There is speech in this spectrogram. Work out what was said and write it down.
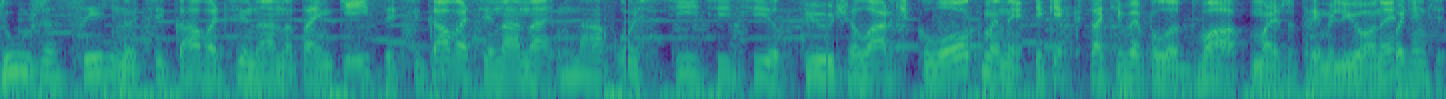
дуже сильно цікава ціна на таймкейси, цікава ціна на, на ось ці ці ці Future Large Clockmeni, яких, кстати, випало 2, майже 3 мільйони. Потім ці-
